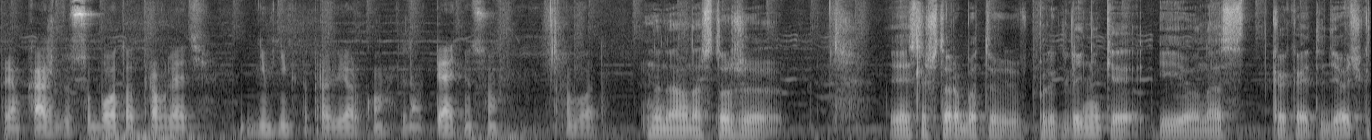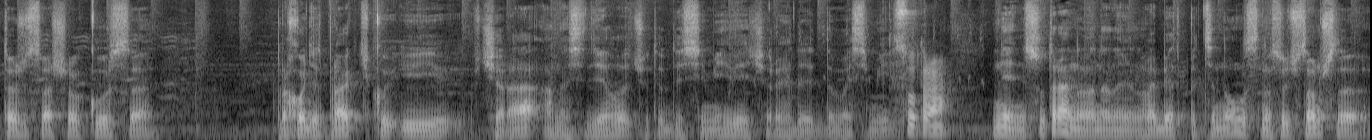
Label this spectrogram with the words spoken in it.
Прям каждую субботу отправлять дневник на проверку. Или там в пятницу. Вот. Ну да, у нас тоже... Я, если что, работаю в поликлинике, и у нас какая-то девочка тоже с вашего курса проходит практику, и вчера она сидела что-то до 7 вечера или до 8. С утра. Не, не с утра, но она, наверное, в обед подтянулась. Но суть в том, что,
